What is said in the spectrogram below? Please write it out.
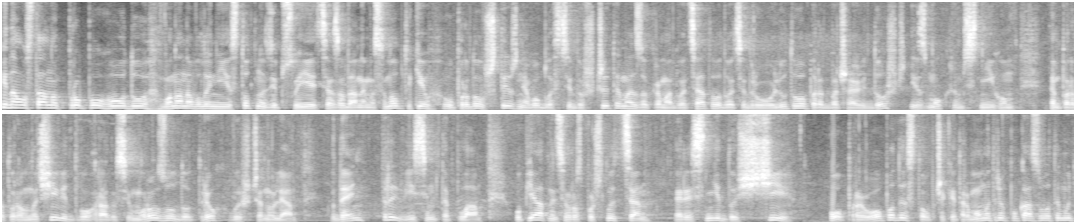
І наостанок про погоду. Вона на Волині істотно зіпсується. За даними синоптиків, упродовж тижня в області дощитиме. Зокрема, 20-22 лютого передбачають дощ із мокрим снігом. Температура вночі від 2 градусів морозу до 3 вище нуля. Вдень 3-8 тепла. У п'ятницю розпочнуться рясні дощі. Попри опади, стовпчики термометрів показуватимуть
